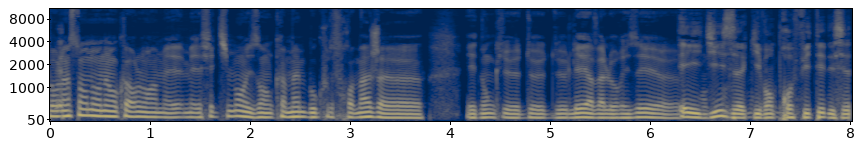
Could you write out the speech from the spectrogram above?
Pour l'instant, on en est encore loin, mais, mais effectivement, ils ont quand même beaucoup de fromage euh, et donc euh, de, de lait à valoriser. euh, Et ils en- disent en- qu'ils vont profiter de ces,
